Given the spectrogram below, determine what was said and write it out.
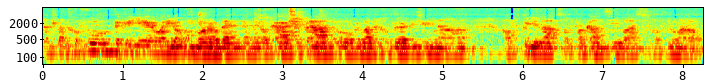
dat, dat gevoel te creëren waar je op een borrel bent en met elkaar te praten over wat er gebeurt in Suriname. Of toen je laatst op vakantie was, of noem maar op.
